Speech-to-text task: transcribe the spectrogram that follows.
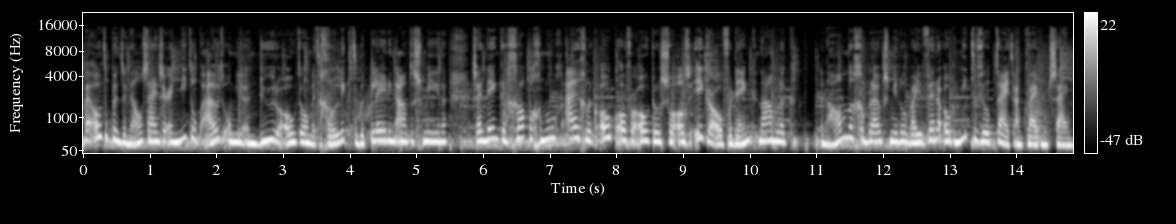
Bij Auto.nl zijn ze er niet op uit om je een dure auto met gelikte bekleding aan te smeren. Zij denken grappig genoeg eigenlijk ook over auto's zoals ik erover denk, namelijk een handig gebruiksmiddel waar je verder ook niet te veel tijd aan kwijt moet zijn.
